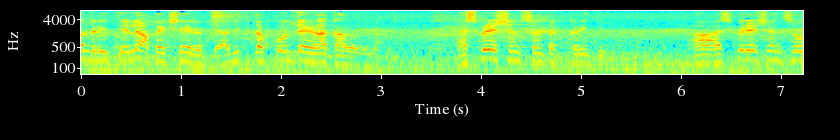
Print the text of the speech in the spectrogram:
ಒಂದು ರೀತಿಯಲ್ಲಿ ಅಪೇಕ್ಷೆ ಇರುತ್ತೆ. ಅದಕ್ಕೆ ತಪ್ಪು ಅಂತ ಹೇಳೋಕ್ಕಾಗೋದಿಲ್ಲ. ಆಸ್ಪಿರೇಷನ್ಸ್ ಅಂತ ಕರಿತೀವಿ. ಆ ಆಸ್ಪಿರೇಷನ್ಸು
